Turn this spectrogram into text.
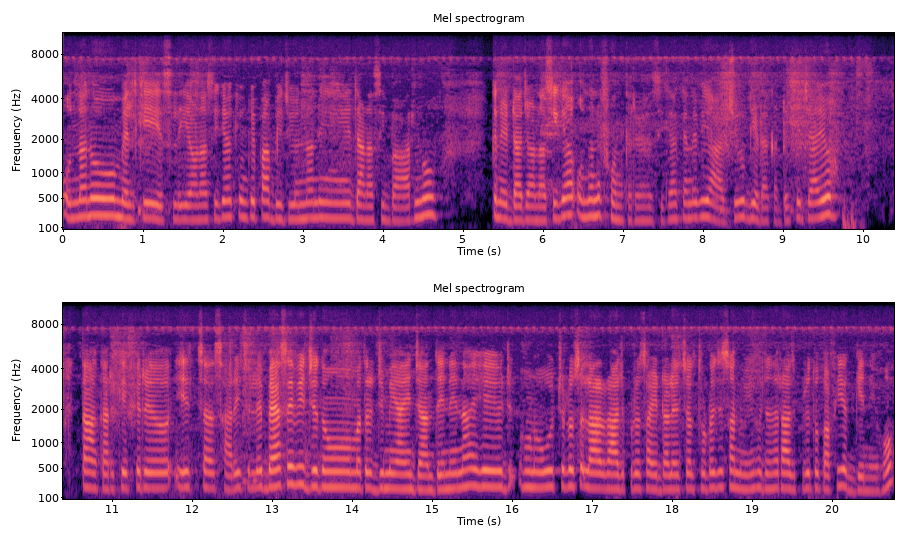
ਉਹਨਾਂ ਨੂੰ ਮਿਲ ਕੇ ਇਸ ਲਈ ਆਉਣਾ ਸੀਗਾ ਕਿਉਂਕਿ ਭਾਬੀ ਜੀ ਉਹਨਾਂ ਨੇ ਜਾਣਾ ਸੀ ਬਾਹਰ ਨੂੰ, ਕਨੇਡਾ ਜਾਣਾ ਸੀਗਾ। ਉਹਨਾਂ ਨੇ ਫੋਨ ਕਰਿਆ ਹੋਇਆ ਸੀਗਾ, ਕਹਿੰਦੇ ਵੀ ਆ ਜਿਓ, ਗੇੜਾ ਕੱਢ ਕੇ ਜਾਇਓ। ਤਾਂ ਕਰਕੇ ਫਿਰ ਇਹ ਚ ਸਾਰੇ ਚੱਲੇ। ਵੈਸੇ ਵੀ ਜਦੋਂ ਮਤਲਬ ਜਿਵੇਂ ਆਏ ਜਾਂਦੇ ਨੇ ਨਾ ਇਹ ਜ- ਹੁਣ ਉਹ ਚਲੋ ਸਲਾ- ਰਾਜਪੁਰਾ ਸਾਈਡ ਵਾਲੇ ਚੱਲ ਥੋੜ੍ਹਾ ਜਿਹਾ ਸਾਨੂੰ ਇਹ ਹੋ ਜਾਂਦਾ ਰਾਜਪੁਰੇ ਤੋਂ ਕਾਫੀ ਅੱਗੇ ਨੇ ਉਹ।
